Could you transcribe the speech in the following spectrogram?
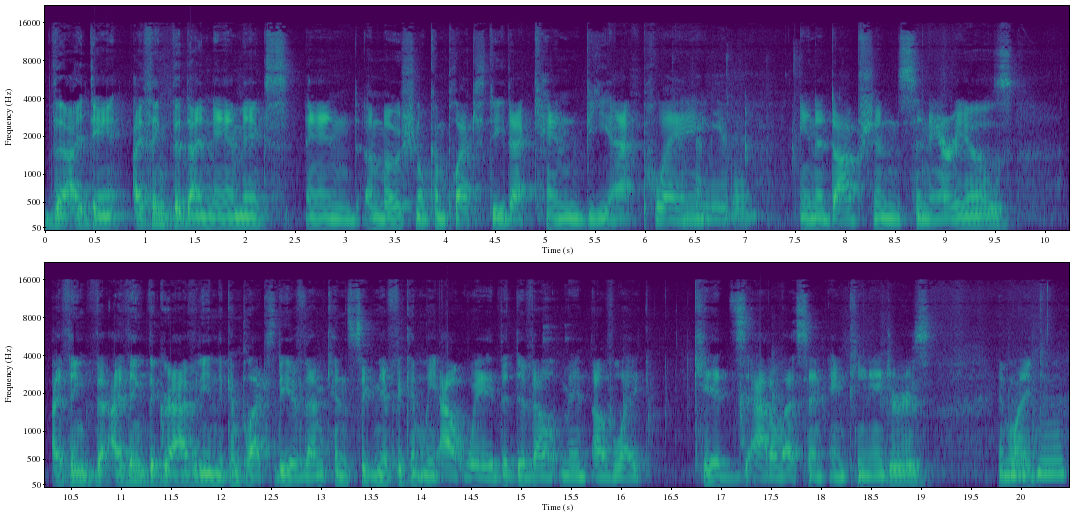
the I think the dynamics and emotional complexity that can be at play in adoption scenarios. I think that I think the gravity and the complexity of them can significantly outweigh the development of like kids, adolescent, and teenagers. And like mm-hmm.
